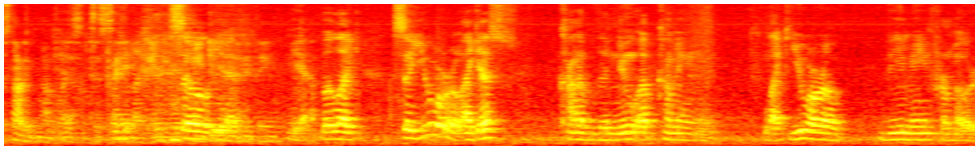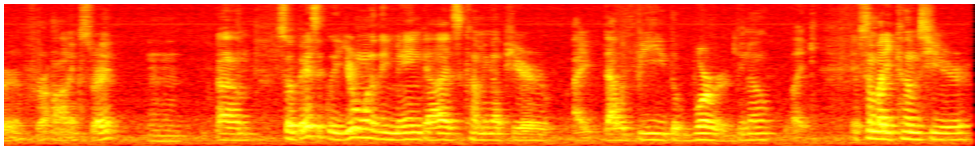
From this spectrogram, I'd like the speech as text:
It's not even my place to say like anything So, do yeah. anything. Yeah, but like, so you are, I guess, kind of the new upcoming, like you are a, the main promoter for Onyx, right? hmm Um, so basically, you're one of the main guys coming up here. I that would be the word, you know. Like, if somebody comes here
